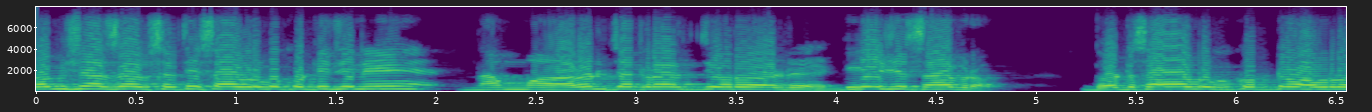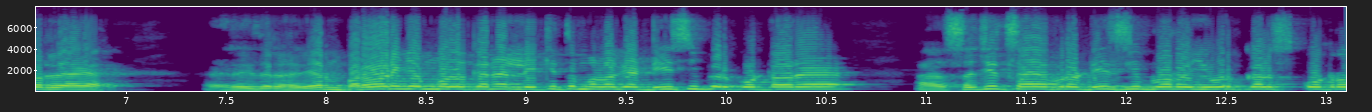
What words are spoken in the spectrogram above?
ಕಮಿಷನರ್ ಸಾಹೇಬ್ ಸತೀಶ್ ಸಾಹೇಬ್ರಿಗೂ ಕೊಟ್ಟಿದ್ದೀನಿ. ನಮ್ಮ ಅರುಣ್ ಚಕ್ರವರ್ತಿ ಅವರು ಡಿ ಐ ಜಿ ಸಾಹೇಬ್ರು, ದೊಡ್ಡ ಸಾಹೇಬ್ರಿಗೆ ಕೊಟ್ಟು ಅವರು ಇದ್ರ ಏನ್ ಬರವಣಿಗೆ ಮೂಲಕನೇ, ಲಿಖಿತ ಮೂಲಕ ಡಿ ಸಿ ಪಿ ಕೊಟ್ಟವ್ರೆ. ಸಜಿತ್ ಸಾಹೇಬ್ರು, ಡಿ ಸಿ ಪಿ ಅವರು ಇವ್ರು ಕಳ್ಸಿಕೊಟ್ರು,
